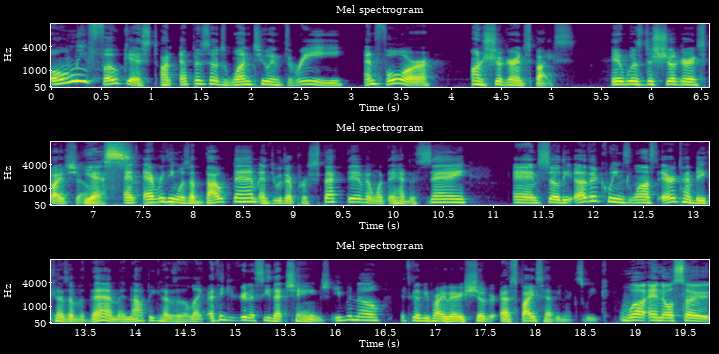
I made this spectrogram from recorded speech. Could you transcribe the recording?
only focused on episodes one, two, and three and four on Sugar and Spice. It was the Sugar and Spice show. Yes. And everything was about them and through their perspective and what they had to say. And so the other queens lost airtime because of them and not because of the length. I think you're going to see that change, even though it's going to be probably very sugar uh, spice heavy next week. Well, and also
